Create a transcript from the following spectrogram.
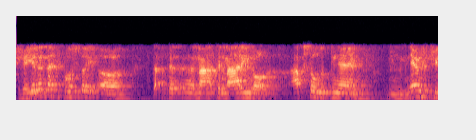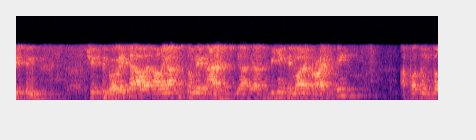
čiže jeden taký postoj, uh, ta, ten, ten Márin bol absolútne, hm, neviem, že či s tým či s tým bojujete, ale, ale ja sa s tom viem nájsť. Ja, ja vidím tie moje projekty a potom to,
